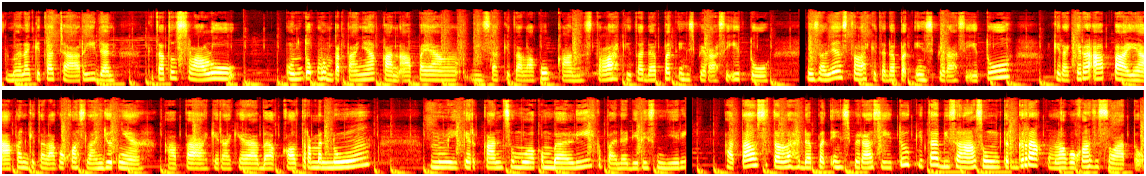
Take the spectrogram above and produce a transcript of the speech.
Gimana kita cari dan kita tuh selalu untuk mempertanyakan apa yang bisa kita lakukan setelah kita dapat inspirasi itu. Misalnya setelah kita dapat inspirasi itu, kira-kira apa yang akan kita lakukan selanjutnya? Apa kira-kira bakal termenung memikirkan semua kembali kepada diri sendiri atau setelah dapat inspirasi itu kita bisa langsung tergerak melakukan sesuatu.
